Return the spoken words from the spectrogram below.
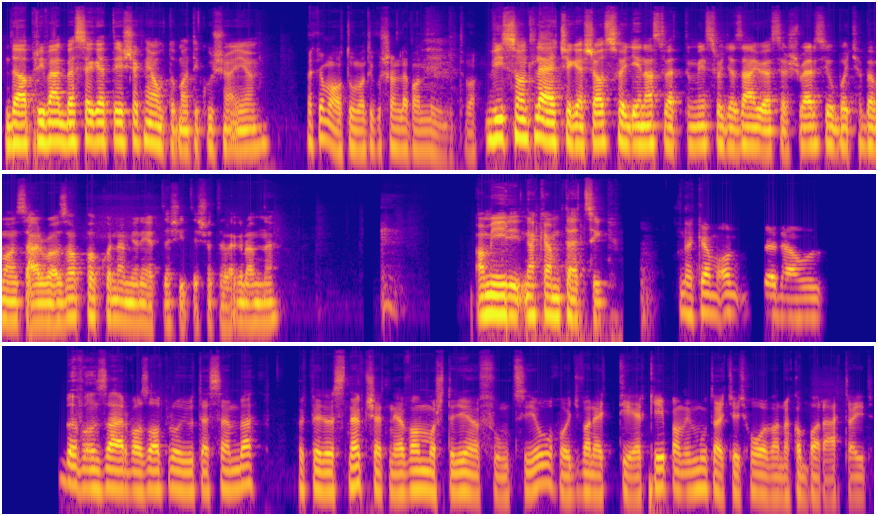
de a privát beszélgetéseknél automatikusan jön. Nekem automatikusan le van némítva. Viszont lehetséges az, hogy én azt vettem észre, hogy az iOS-es verzióban, hogyha be van zárva az app, akkor nem jön értesítés a Telegramnál. Ami nekem tetszik. Nekem a, például be van zárva az apró jut eszembe, hogy például Snapchatnél van most egy olyan funkció, hogy van egy térkép, ami mutatja, hogy hol vannak a barátaid.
